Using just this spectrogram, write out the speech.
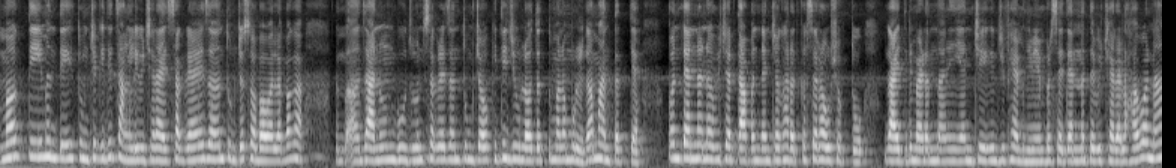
मग ती म्हणते तुमचे किती चांगले विचार आहेत. सगळेजण तुमच्या स्वभावाला बघा. जाणून बुजून सगळेजण तुमच्यावर किती जीव लावतात. तुम्हाला मुलगा मानतात त्या. पण त्यांना न विचारता आपण त्यांच्या घरात कसं राहू शकतो? गायत्री मॅडम आणि यांची जी फॅमिली मेंबर्स आहेत त्यांना तर विचारायला हवं ना?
